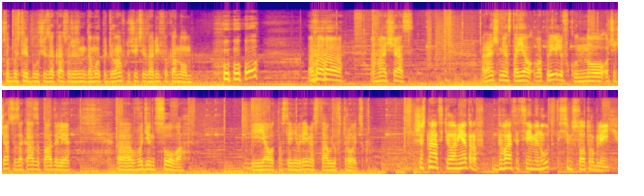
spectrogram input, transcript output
Чтобы быстрее получить заказ в режиме домой по делам, включите тариф эконом. Ага, сейчас. Раньше у меня стоял в Апрелевку, но очень часто заказы падали э, в Одинцово. И я вот последнее время ставлю в Троицк. 16 километров, 27 минут, 700 рублей.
